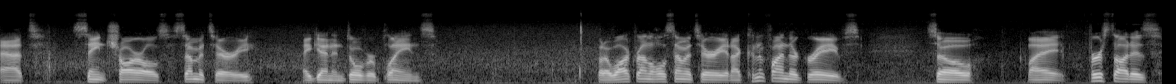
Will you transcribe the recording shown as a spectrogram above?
at St. Charles Cemetery, again in Dover Plains. But I walked around the whole cemetery and I couldn't find their graves. So my first thought is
